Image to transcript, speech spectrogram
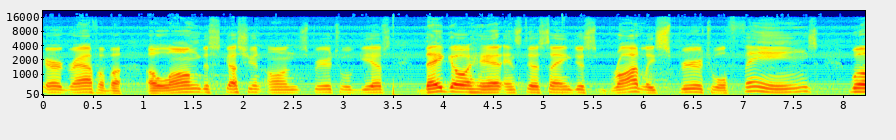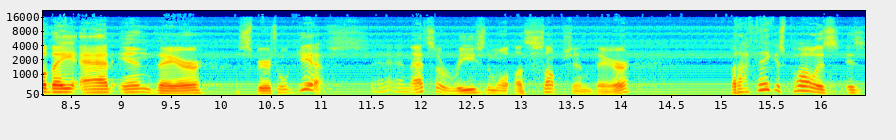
paragraph of a, a long discussion on spiritual gifts they go ahead instead of saying just broadly spiritual things well they add in their spiritual gifts and that's a reasonable assumption there but i think as paul is, is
